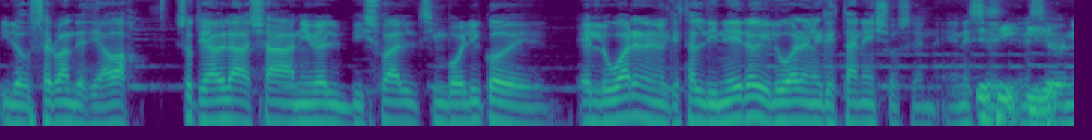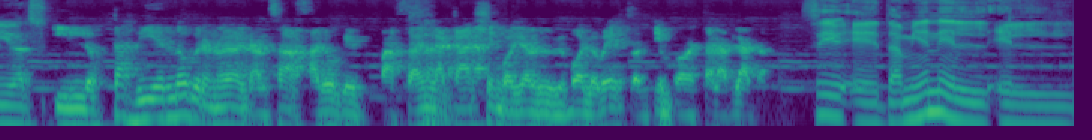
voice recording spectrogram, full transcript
y lo observan desde abajo. Eso te habla ya a nivel visual, simbólico, de el lugar en el que está el dinero y el lugar en el que están ellos en, en ese, Sí, sí, en ese y- universo. Y lo estás viendo, pero no lo alcanzás. Algo que pasa en la calle, en cualquier. Vos lo ves todo el tiempo donde está la plata. Sí, eh, también el, el-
